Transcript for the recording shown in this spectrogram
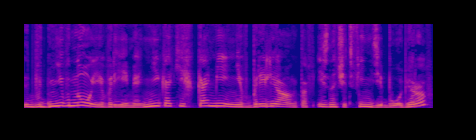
в дневное время никаких каменьев, бриллиантов и, значит, финди-боберов,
